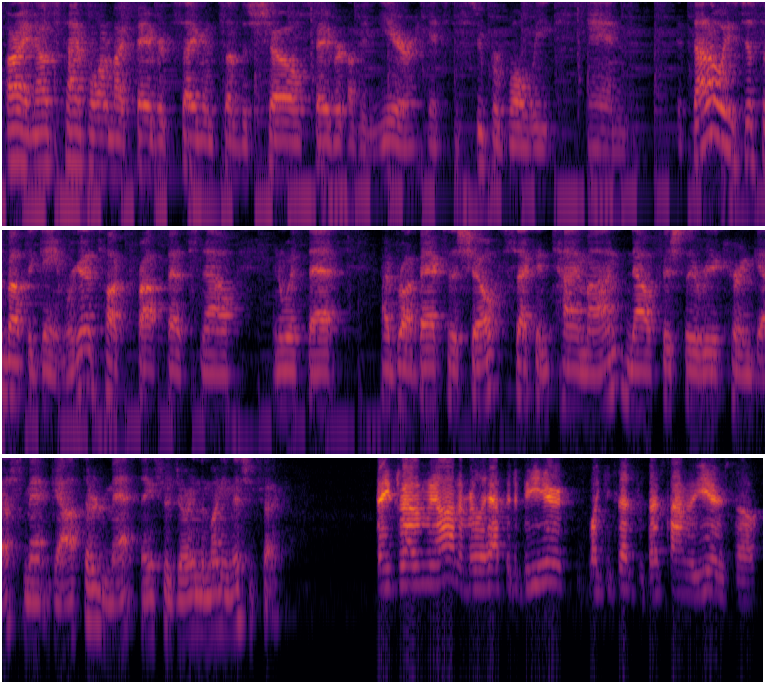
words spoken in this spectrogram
All right, now it's time for one of my favorite segments of the show, favorite of the year. It's the Super Bowl week, and it's not always just about the game. We're going to talk prop bets now. And with that, I brought back to the show, second time on, now officially a reoccurring guest, Matt Gothard. Matt, thanks for joining the Money Mitch Effect. Thanks for having me on. I'm really happy to be here. Like you said, it's the best time of the year, so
